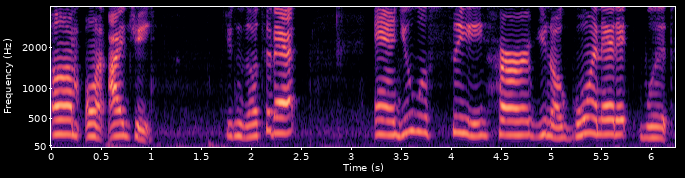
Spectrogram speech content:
um, on IG. You can go to that and you will see her, you know, going at it with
